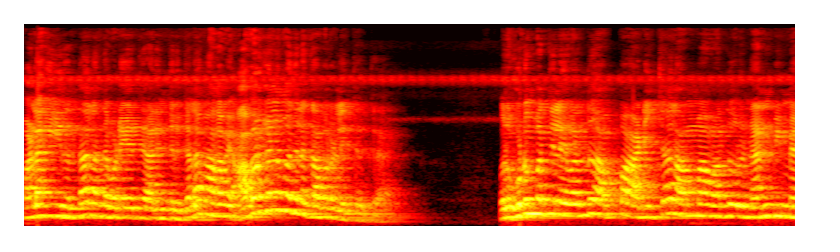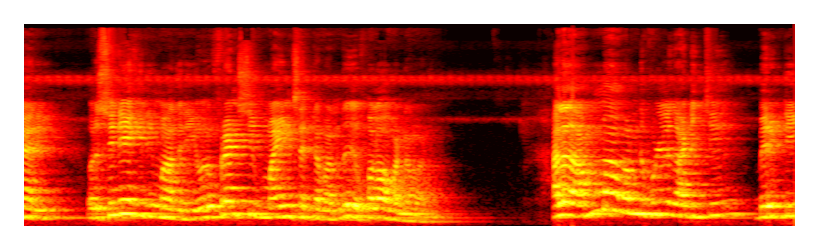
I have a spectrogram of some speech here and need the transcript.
பழகி இருந்தால் அந்த விடயத்தை அறிந்திருக்கலாம். ஆகவே அவர்களும் அதில் தவறளித்திருக்கிறார். ஒரு குடும்பத்திலே வந்து அப்பா அடித்தால் அம்மா வந்து ஒரு நண்பி மாதிரி ஒரு சிநேகிதி மாதிரி ஒரு ஃப்ரெண்ட்ஷிப் மைண்ட் செட்டை வந்து ஃபாலோ பண்ண வேணும் அல்லது அம்மா வந்து பிள்ளைக்கு அடித்து பெருட்டி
